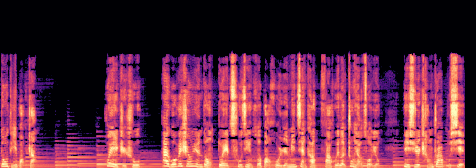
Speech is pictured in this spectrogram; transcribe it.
兜底保障。会议指出，爱国卫生运动对促进和保护人民健康发挥了重要作用，必须常抓不懈。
